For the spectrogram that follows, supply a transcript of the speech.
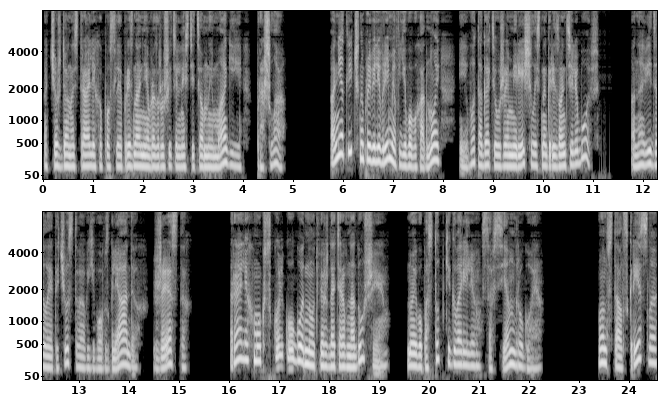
Отчужденность Райлиха после признания в разрушительности темной магии прошла. Они отлично провели время в его выходной, и вот Агате уже мерещилась на горизонте любовь. Она видела это чувство в его взглядах, жестах. Райлих мог сколько угодно утверждать равнодушие, но его поступки говорили совсем другое. Он встал с кресла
